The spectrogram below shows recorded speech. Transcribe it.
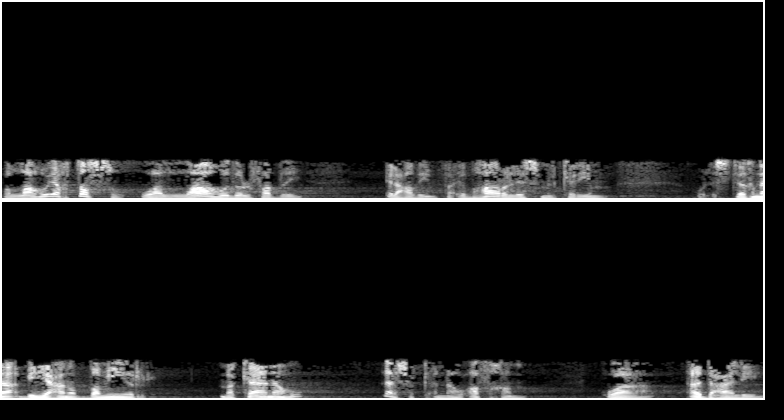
والله يختص والله ذو الفضل العظيم. فإظهار الاسم الكريم والاستغناء به عن الضمير مكانه لا شك أنه أفخم وأدعى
